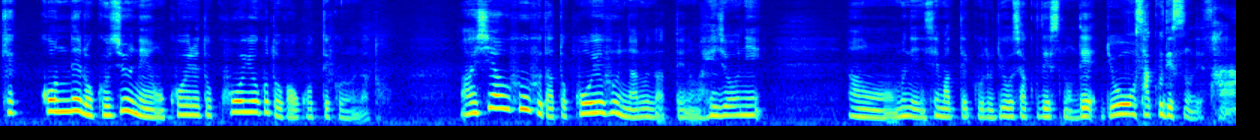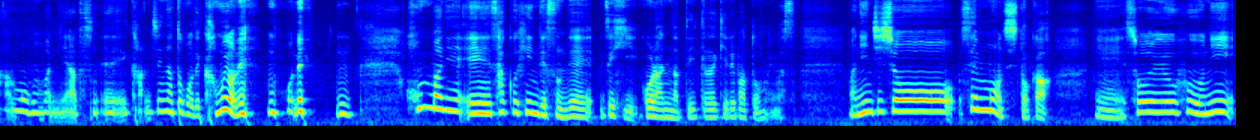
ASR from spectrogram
結婚で60年を超えるとこういうことが起こってくるんだと愛し合う夫婦だとこういうふうになるんだっていうのが非常にあの胸に迫ってくる良作ですので良作ですのでさあもうほんまにね私ね肝心なとこで噛むよね もうね、うん、ほんまにね、えー作品ですのでぜひご覧になっていただければと思います。まあ、認知症専門誌とか、えーそういうふうに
